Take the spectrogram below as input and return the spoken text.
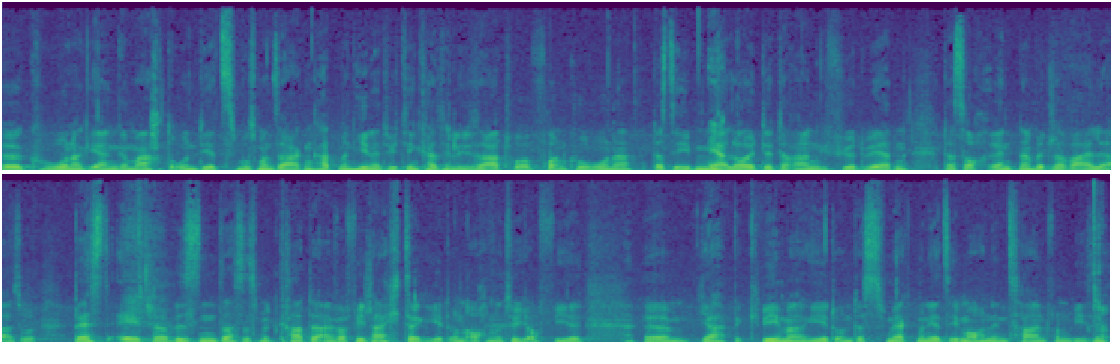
äh, Corona gern gemacht. Und jetzt muss man sagen, hat man hier natürlich den Katalysator von Corona, dass eben mehr ja. Leute daran geführt werden, dass auch Rentner mittlerweile, also Best-Ager wissen, dass es mit Karte einfach viel leichter geht und auch natürlich auch viel ähm, ja, bequemer geht. Und das merkt man jetzt eben auch in den Zahlen von Visa.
